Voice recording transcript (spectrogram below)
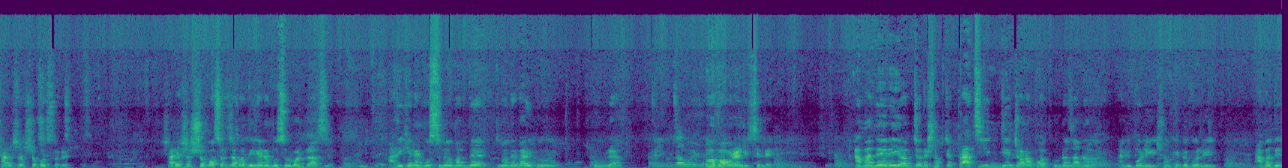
সাড়ে সাতশো বছরের। সাড়ে সাতশো বছর যাবত এখানে মুসলমানরা আছে। আর এখানে মুসলমানদের, তোমাদের বাড়ি কই? কোন গ্রাম? ও বাবুরালির ছেলে। আমাদের এই অঞ্চলে সবচেয়ে প্রাচীন যে জনপদ, কোনটা জানো? আমি বলি, সংক্ষেপে বলি, আমাদের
